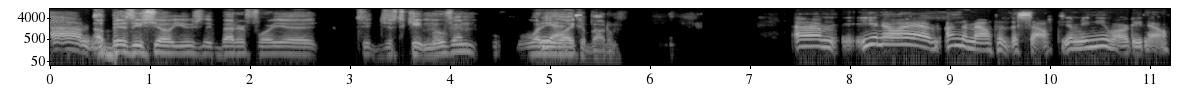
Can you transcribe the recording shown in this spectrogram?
Um, a busy show usually better for you to just to keep moving. What do Yes. you like about them? um, you know, I have I'm the mouth of the South. I mean, you already know.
